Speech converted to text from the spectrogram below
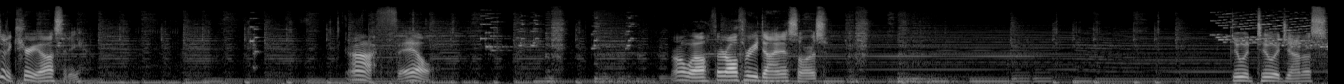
Just out of curiosity. Ah, fail. Oh well, they're all three dinosaurs. Do it to it, Janus.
